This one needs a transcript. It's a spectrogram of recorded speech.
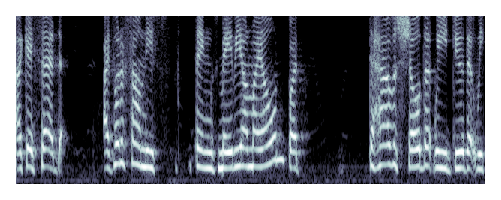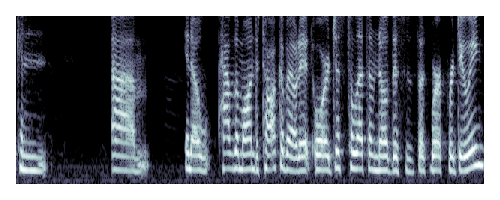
like I said, I would have found these things maybe on my own, but to have a show that we do that we can um, you know, have them on to talk about it or just to let them know this is the work we're doing.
